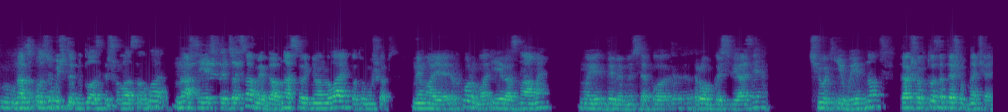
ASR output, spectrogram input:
У нас озвучте, будь ласка, що у нас онлайн. У нас є те саме, да, у нас сьогодні онлайн, тому що немає форума, Іра з нами. Ми дивимося по е, громкій зв'язі, чуть і видно. Так що хто за те, щоб почати?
